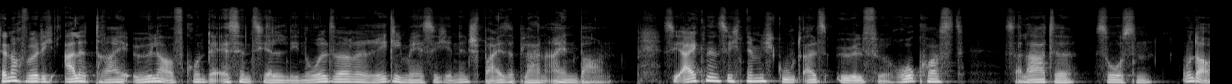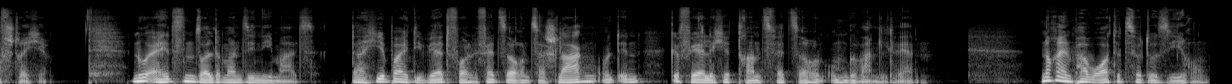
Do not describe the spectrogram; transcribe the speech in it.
Dennoch würde ich alle drei Öle aufgrund der essentiellen Linolsäure regelmäßig in den Speiseplan einbauen. Sie eignen sich nämlich gut als Öl für Rohkost, Salate, Soßen und Aufstriche. Nur erhitzen sollte man sie niemals, da hierbei die wertvollen Fettsäuren zerschlagen und in gefährliche Transfettsäuren umgewandelt werden. Noch ein paar Worte zur Dosierung.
